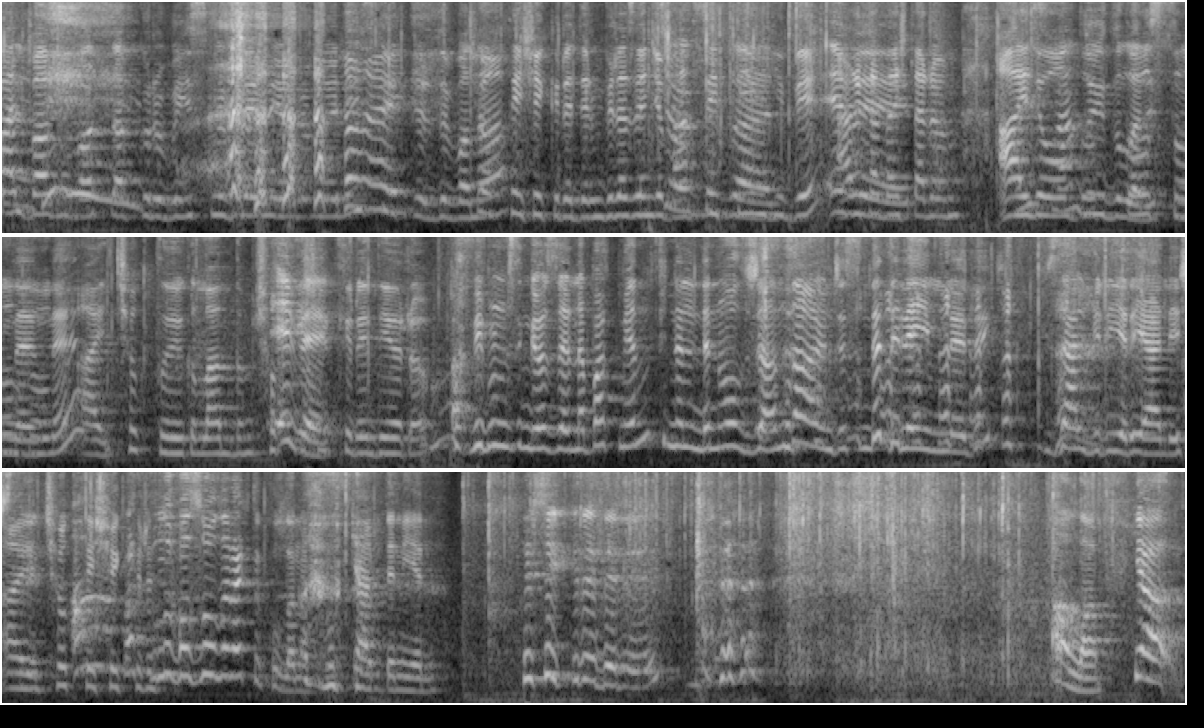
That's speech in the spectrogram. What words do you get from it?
Galiba bir WhatsApp grubu ismi bilemiyorum. Öyle hissettirdi bana. Çok teşekkür ederim. Biraz önce Çok bahsettiğim güzel. gibi Evet. arkadaşlarım aile Resmen olduk, duydular dost isimlerini. olduk. Ay çok duygulandım. Çok Evet. teşekkür ediyorum. Bak birbirimizin gözlerine bakmayalım. Finalinde ne olacağını daha öncesinde deneyimledik. Güzel bir yere yerleştirdik. Ay, çok teşekkür Bak ederim. bunu vazo olarak da kullanabiliriz. Gel bir deneyelim. Teşekkür ederiz. Allah. Ya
